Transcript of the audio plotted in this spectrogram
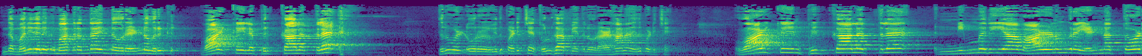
இந்த மனிதனுக்கு மாத்திரம்தான் இந்த ஒரு எண்ணம் இருக்கு. வாழ்க்கையில பிற்காலத்தில் திருவள் ஒரு இது படித்தேன் தொல்காப்பியத்தில் ஒரு அழகான இது படித்தேன் வாழ்க்கையின் பிற்காலத்தில் நிம்மதியாக வாழணுங்கிற எண்ணத்தோட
